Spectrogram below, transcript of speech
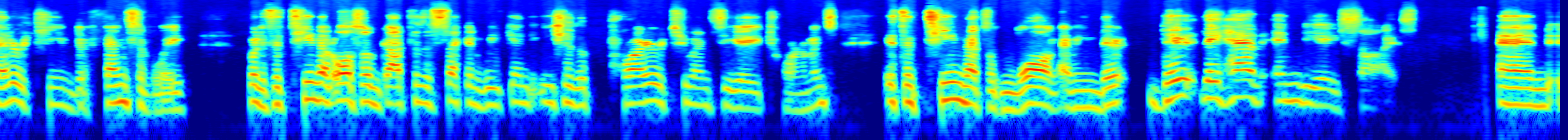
better team defensively, but it's a team that also got to the second weekend each of the prior two NCAA tournaments. It's a team that's long. I mean, they're they they have NBA size. And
